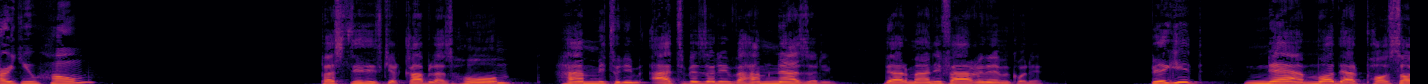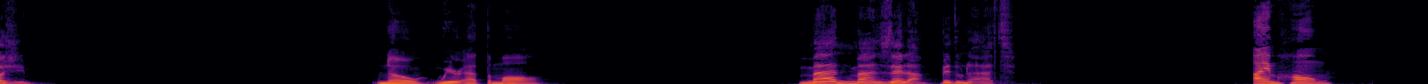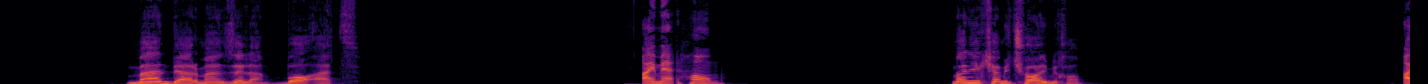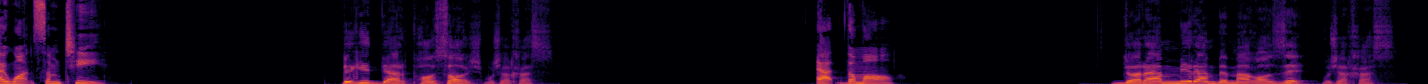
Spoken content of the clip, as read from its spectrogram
Are you home? پس دیدید که قبل از هوم هم می‌تونیم ات بذاریم و هم نذاریم در معنی فرقی نمی‌کنه بگید نه ما در پاساژیم No, we're at the mall. من منزلم بدون ات I'm home. من در منزلم با ات I'm at home. من یک کمی چای می‌خوام I want some tea. بگید در پاساژ مشخص At the mall. دارم میرم به مغازه مشخص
